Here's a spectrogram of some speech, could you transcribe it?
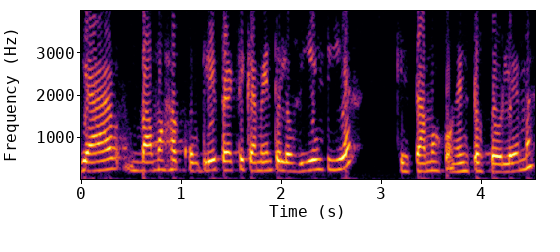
ya vamos a cumplir prácticamente los 10 días que estamos con estos problemas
